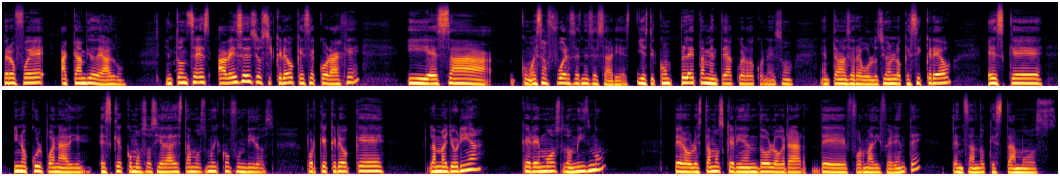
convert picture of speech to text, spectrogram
pero fue a cambio de algo. Entonces, a veces yo sí creo que ese coraje y esa como esa fuerza es necesaria. Y estoy completamente de acuerdo con eso en temas de revolución. Lo que sí creo es que, y no culpo a nadie, es que como sociedad estamos muy confundidos, porque creo que la mayoría queremos lo mismo, pero lo estamos queriendo lograr de forma diferente, pensando que estamos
